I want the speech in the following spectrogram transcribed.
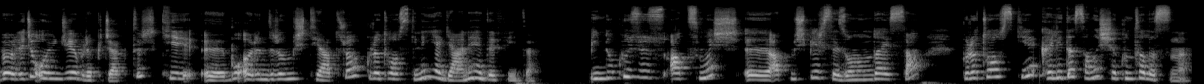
böylece oyuncuya bırakacaktır ki e, bu arındırılmış tiyatro Grotowski'nin yegane hedefiydi. 1960-61 e, sezonunda ise Grotowski Kalidasa'nın Şakuntalası'nı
